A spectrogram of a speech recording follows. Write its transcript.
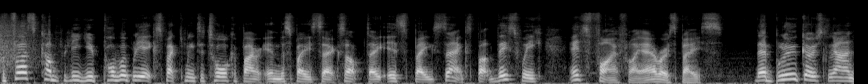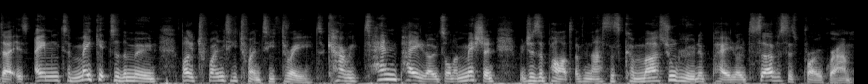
The first company you'd probably expect me to talk about in the SpaceX update is SpaceX, but this week it's Firefly Aerospace. Their Blue Ghost lander is aiming to make it to the moon by 2023 to carry 10 payloads on a mission which is a part of NASA's Commercial Lunar Payload Services program.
